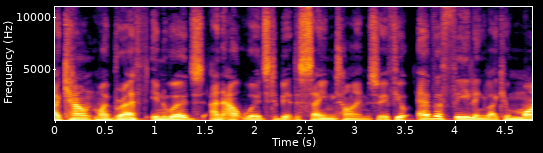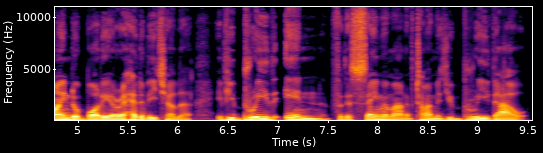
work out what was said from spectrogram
I count my breath inwards and outwards to be at the same time. So if you're ever feeling like your mind or body are ahead of each other, if you breathe in for the same amount of time as you breathe out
